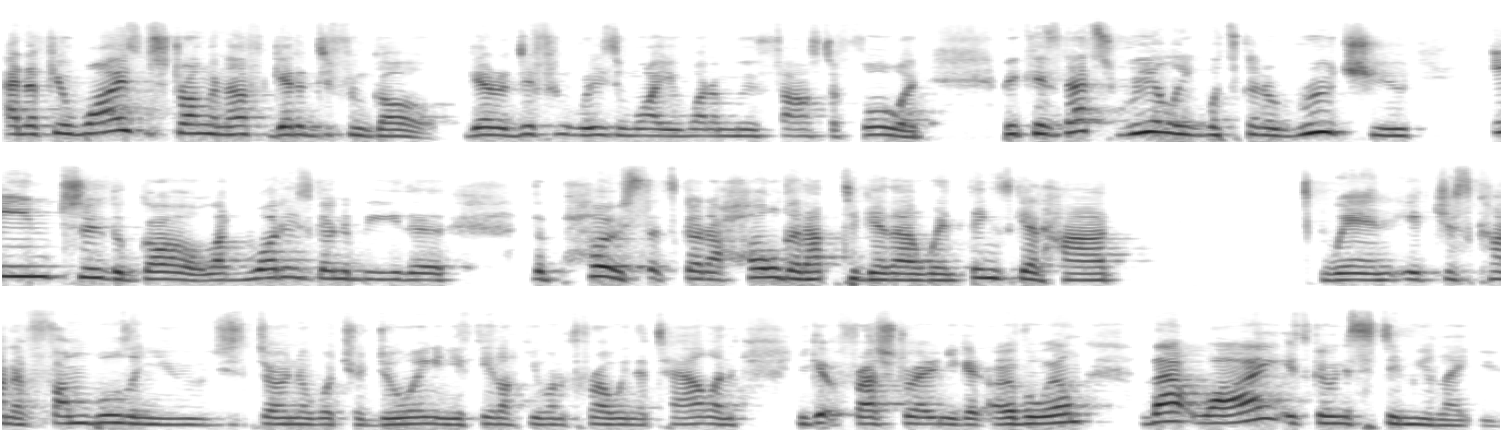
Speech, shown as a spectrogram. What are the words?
And if your why isn't strong enough, get a different goal, get a different reason why you want to move faster forward, because that's really what's going to root you into the goal like what is going to be the the post that's going to hold it up together when things get hard when it just kind of fumbles and you just don't know what you're doing and you feel like you want to throw in the towel and you get frustrated and you get overwhelmed that why is going to stimulate you.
